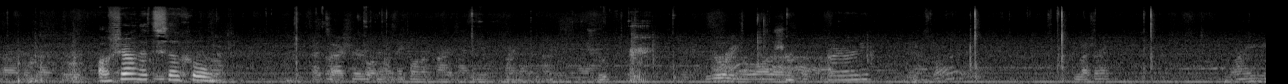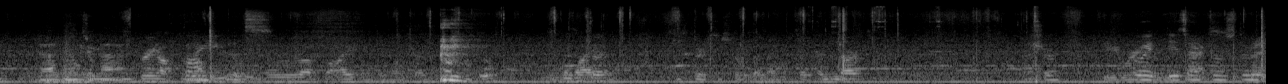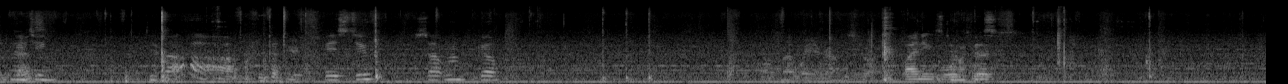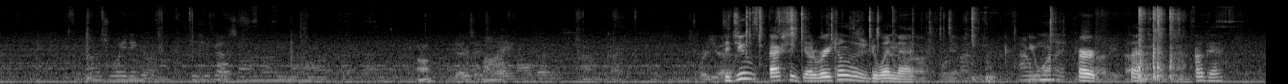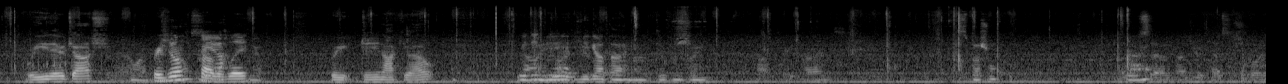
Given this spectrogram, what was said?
Oh, sure, That's so cool. That's Sure, actually if I take all the I need for my You're ordering a lot of Sure. Priority. My turn. Why Bad mills are bad. Sure. Do you worry Wait, when the attack attack? goes through. It 19. Ah! Phase 2. Stop one. Go. That my way around destroying. Lightning Let's do like vortex. I was waiting. Because you guys all know you know. Huh? Yeah, you at? Did you actually go to regionals or did you win that? Uh, I You won won it. Or, okay. Were you there, Josh? Come on. Regional? Probably. Yeah. Were you, did he knock you out? We didn't do it. he got that in a different thing. Top three cards. Special. Other 700 has destroyed.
